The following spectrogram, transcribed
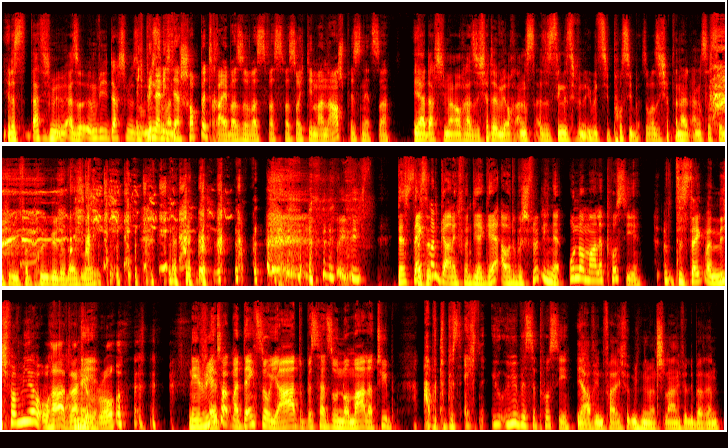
Ja, das dachte ich mir, also irgendwie dachte ich mir so. Ich bin ja nicht der Shopbetreiber, so was, was, was soll ich dem an den Arsch pissen jetzt da? Ja, dachte ich mir auch. Also ich hatte irgendwie auch Angst. Also das Ding ist, ich bin übelst die Pussy bei sowas. Ich habe dann halt Angst, dass der mich irgendwie verprügelt oder so. Das denkt Also- man gar nicht von dir, gell? Aber du bist wirklich eine unnormale Pussy. Das denkt man nicht von mir. Oha, danke, nee. Bro. Nee, Real Äh, Talk, man denkt so, ja, du bist halt so ein normaler Typ. Aber du bist echt eine übelste Pussy. Ja, auf jeden Fall. Ich würde mich niemand schlagen. Ich würde lieber rennen.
